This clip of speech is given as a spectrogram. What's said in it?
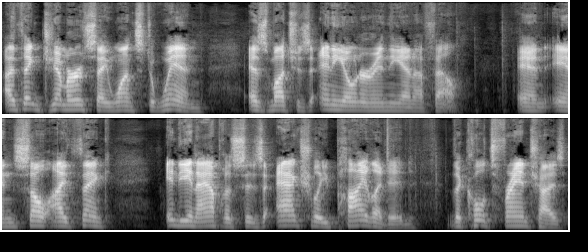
I think Jim Irsay wants to win as much as any owner in the NFL. And, and so I think Indianapolis has actually piloted the Colts franchise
